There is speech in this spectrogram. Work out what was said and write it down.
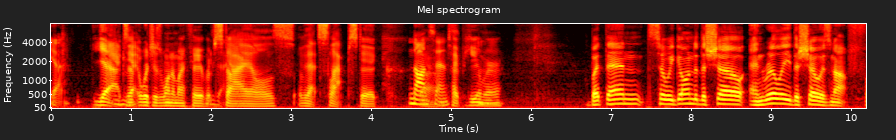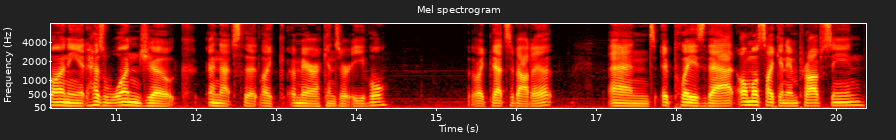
Yeah. Yeah, exactly. Which is one of my favorite Exactly. styles of that slapstick um, Nonsense. type of humor. But then, so we go into the show, and really, the show is not funny. It has one joke, and that's that like Americans are evil. Like that's about it, and it plays that almost like an improv scene.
